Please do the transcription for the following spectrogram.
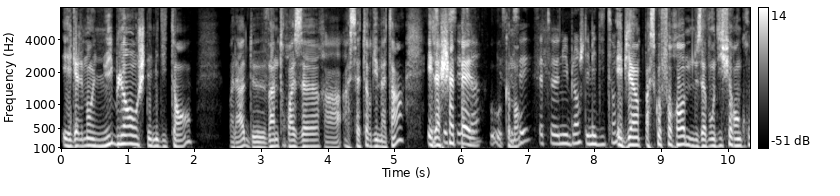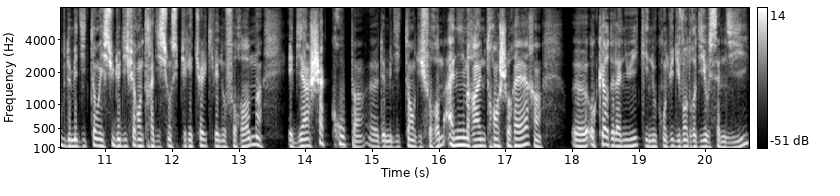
et également une nuit blanche des méditants voilà, de 23h à, 7h du matin. Et la chapelle, comment? cette nuit blanche des méditants? Eh bien, parce qu'au forum, nous avons différents groupes de méditants issus de différentes traditions spirituelles qui viennent au forum. Eh bien, chaque groupe hein, de méditants du forum animera une tranche horaire euh, au cœur de la nuit qui nous conduit du vendredi au samedi.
